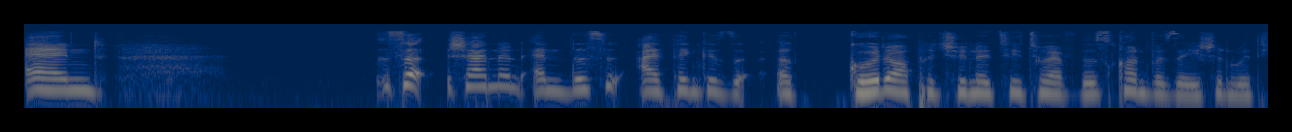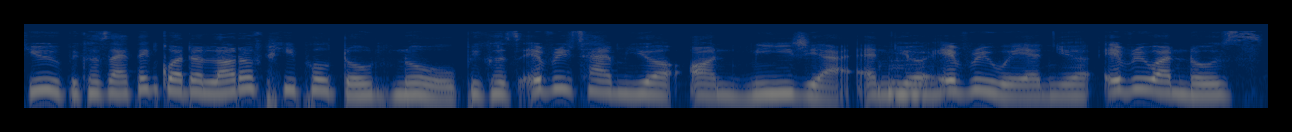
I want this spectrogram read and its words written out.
And so Shannon, and this I think is a good opportunity to have this conversation with you because I think what a lot of people don't know because every time you're on media and you're mm. everywhere and you're everyone knows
